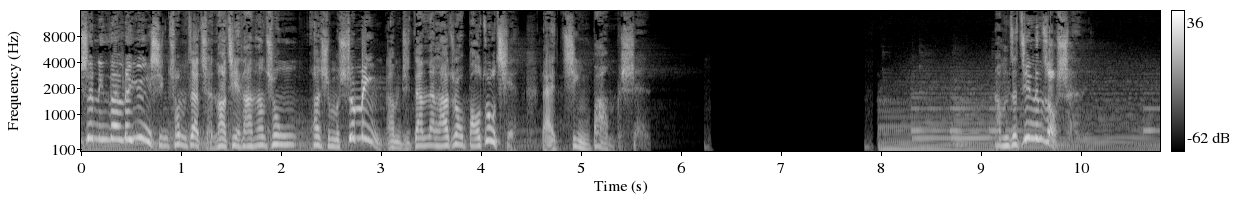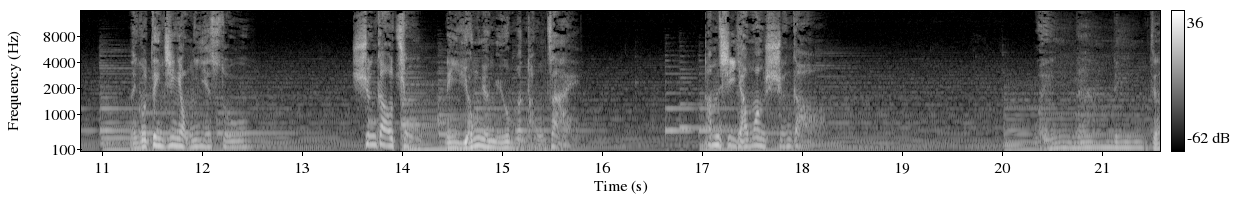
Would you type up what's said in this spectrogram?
圣灵在的运行，从我们在晨祷祭坛当中换什么生命？让我们就单单来到宝座前来敬拜我们神。让我们在今天早晨能够定睛仰望耶稣，宣告主，你永远与我们同在。让我们是仰望宣告。为难临到，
